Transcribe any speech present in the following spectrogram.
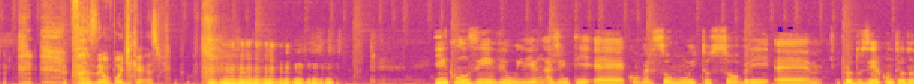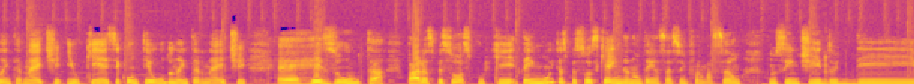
fazer um podcast. Inclusive, William, a gente é, conversou muito sobre é, produzir conteúdo na internet e o que esse conteúdo na internet é, resulta para as pessoas, porque tem muitas pessoas que ainda não têm acesso à informação no sentido de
